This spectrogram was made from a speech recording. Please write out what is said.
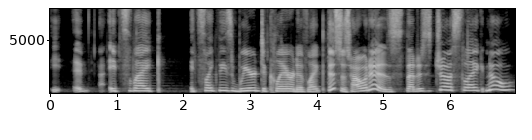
it, it's like it's like these weird declarative like this is how it is that is just like no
